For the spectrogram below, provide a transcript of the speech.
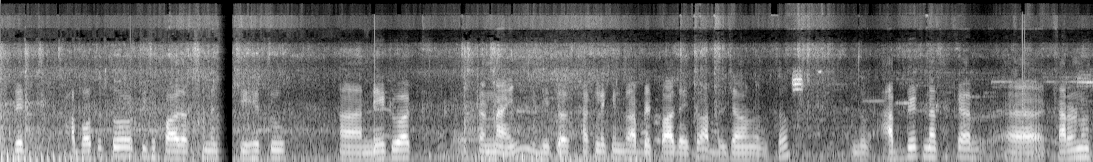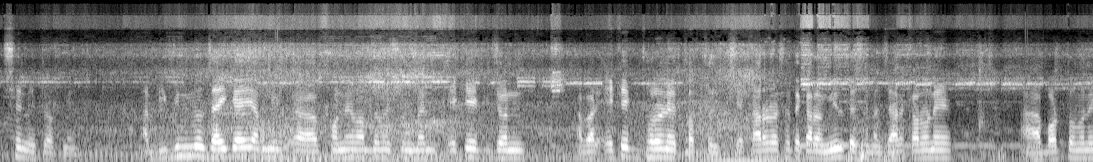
আপডেট আপাতত কিছু পাওয়া যাচ্ছে না, যেহেতু নেটওয়ার্ক একটা নাই। নেটওয়ার্ক থাকলে কিন্তু আপডেট পাওয়া যায় তো আপডেট জানানো যেত। কিন্তু আপডেট না থাকার কারণ হচ্ছে নেটওয়ার্ক নেই। আর বিভিন্ন জায়গায় আপনি ফোনের মাধ্যমে শুনবেন এক একজন আবার এক এক ধরনের তথ্য দিচ্ছে। কারোর সাথে কারও মিলতেছে না, যার কারণে বর্তমানে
